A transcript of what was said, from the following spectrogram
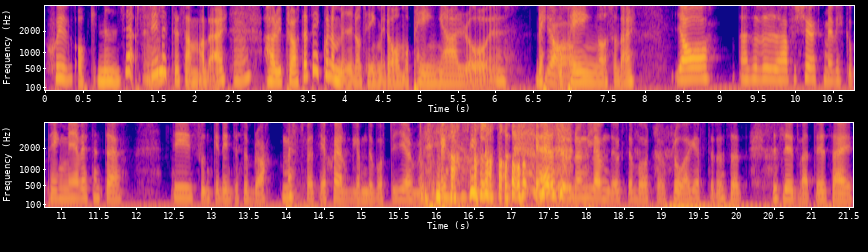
sju och nio, så det är Mm. lite samma där. Mm. Har du pratat ekonomi någonting med dem och pengar och eh, veckopeng och sådär? Ja, alltså vi har försökt med veckopeng men jag vet inte. Det funkade inte så bra. Mest för att jag själv glömde bort att ge dem veckopeng hela tiden. Jag tror de glömde också bort att fråga efter den. Så att till slut var det så här.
